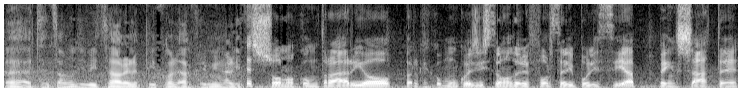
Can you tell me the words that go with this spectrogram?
eh, tentando di evitare le piccole criminalità. Sono contrario perché comunque esistono delle forze di polizia pensate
